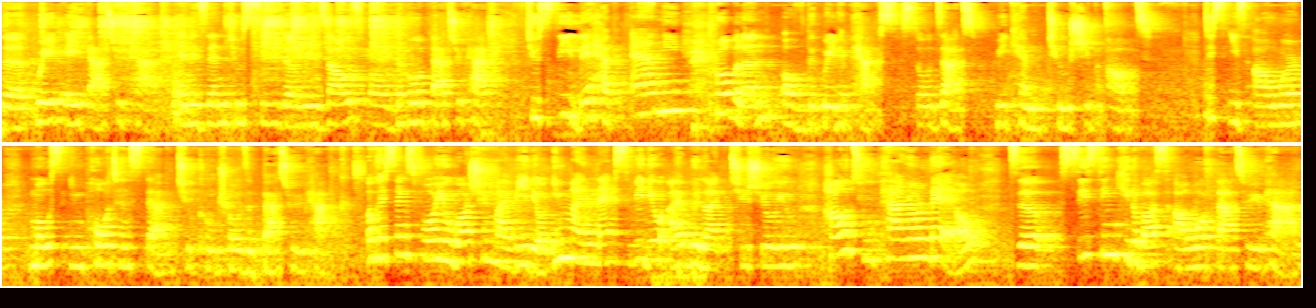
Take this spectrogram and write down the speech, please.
the grade A battery pack and then to see the results of the whole battery pack to see they have any problem of the grade packs so that we can to ship out. This is our most important step to control the battery pack. Okay, thanks for you watching my video. In my next video, I would like to show you how to parallel the 16 kilowatts hour battery pack.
